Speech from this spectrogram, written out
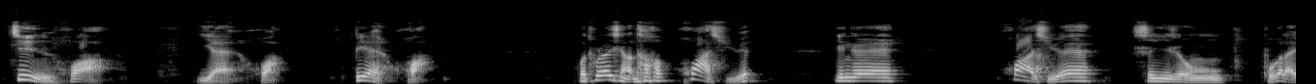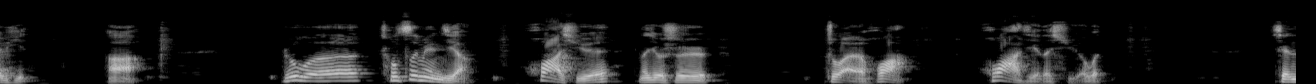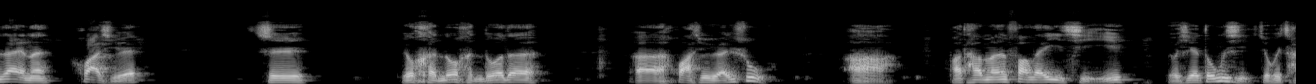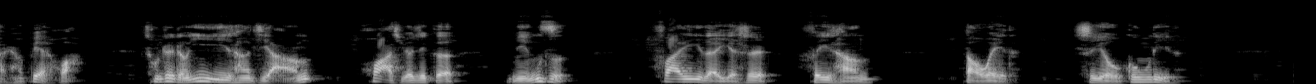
进化、演化、变化。我突然想到，化学应该，化学是一种舶来品啊。如果从字面讲，化学那就是转化、化解的学问。现在呢，化学是有很多很多的呃化学元素啊，把它们放在一起，有些东西就会产生变化。从这种意义上讲，化学这个名字翻译的也是非常到位的，是有功力的。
